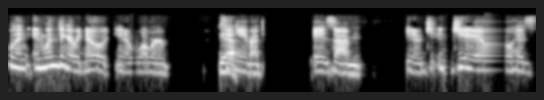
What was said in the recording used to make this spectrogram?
Well, and, and one thing I would note, you know, while we're yeah. thinking about is, um, you know, G- GAO has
